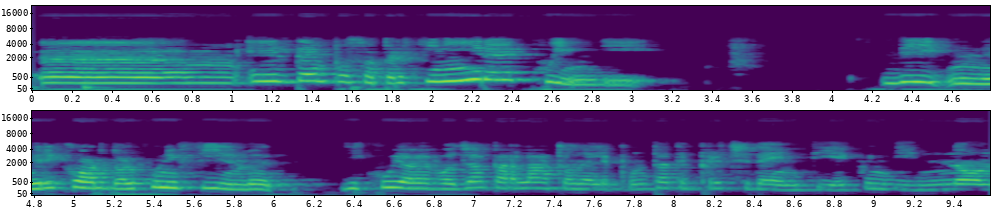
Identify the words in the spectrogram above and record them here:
ehm, il tempo sta per finire, quindi vi ricordo alcuni film di cui avevo già parlato nelle puntate precedenti e quindi non,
